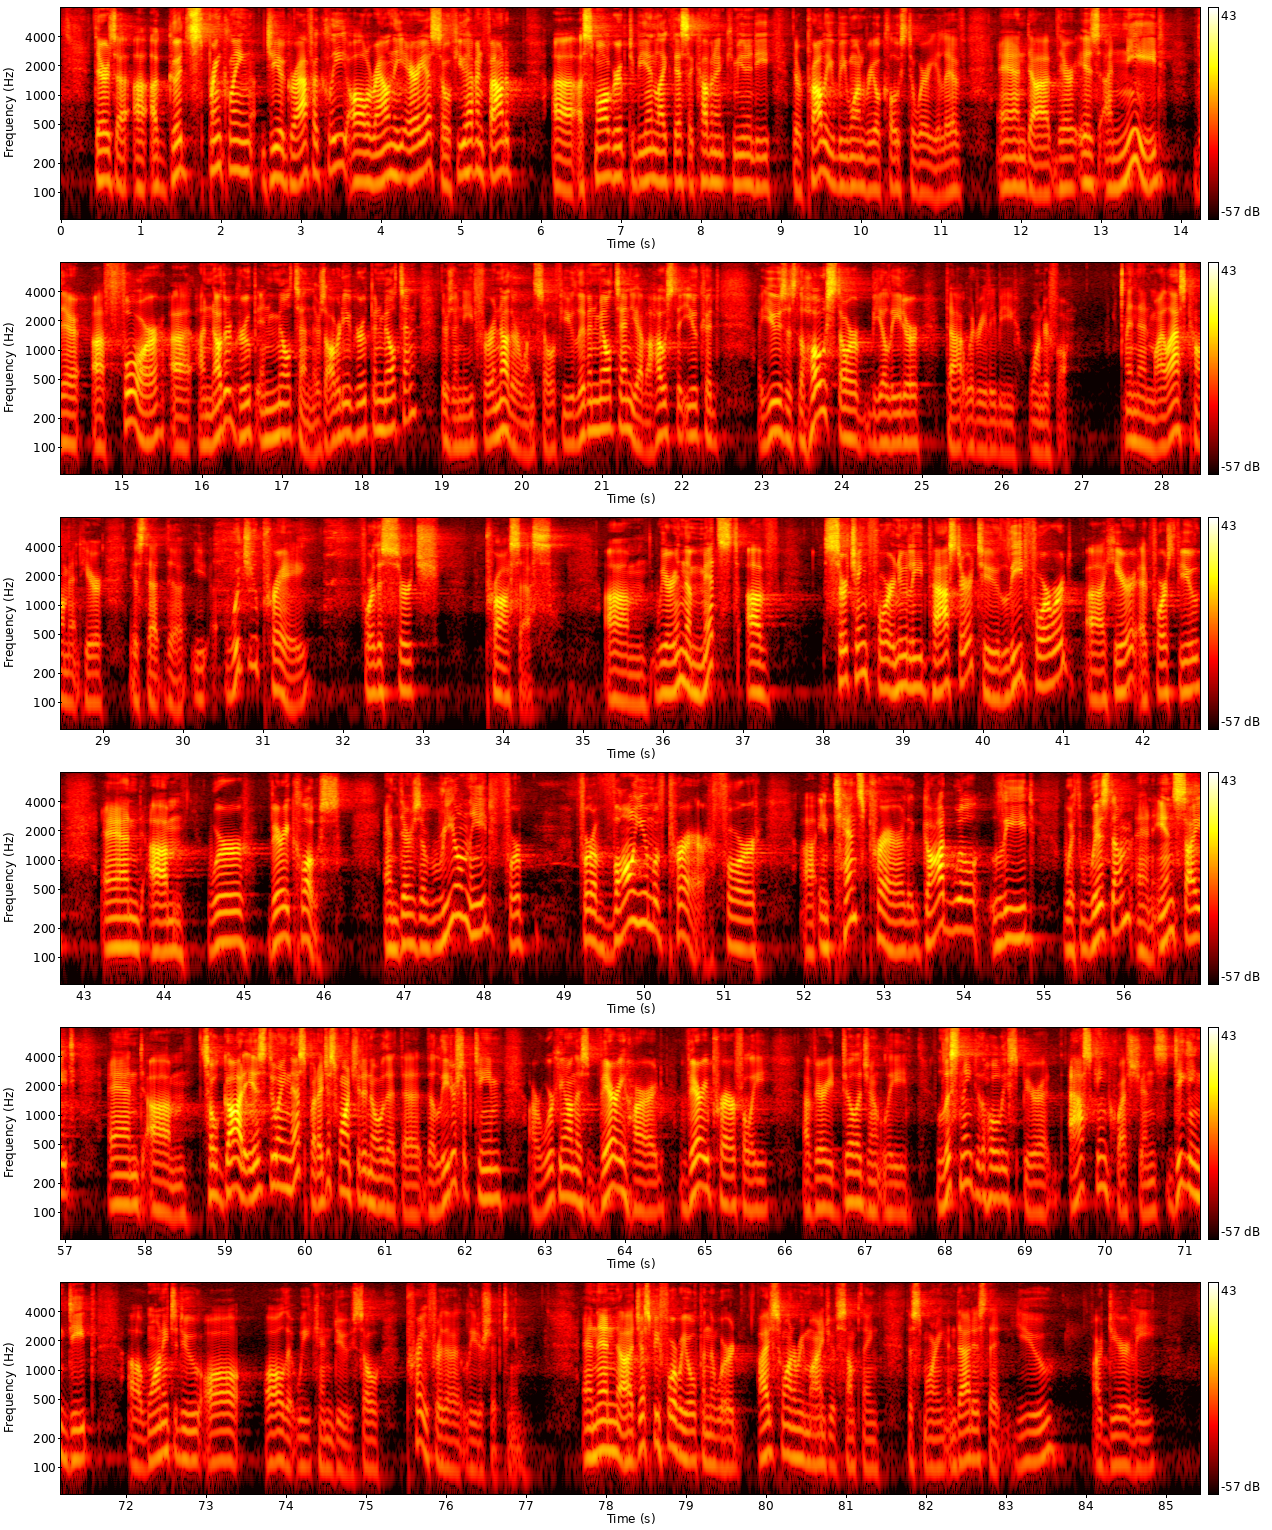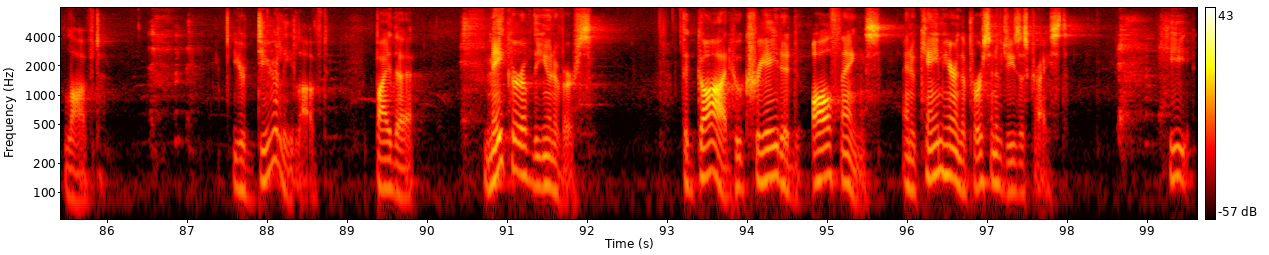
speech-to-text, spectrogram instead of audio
There's a, a, a good sprinkling geographically all around the area. So if you haven't found a uh, a small group to be in like this, a covenant community, there'll probably be one real close to where you live. And uh, there is a need there uh, for uh, another group in Milton. There's already a group in Milton. There's a need for another one. So if you live in Milton, you have a house that you could use as the host or be a leader, that would really be wonderful. And then my last comment here is that the, would you pray for the search process? Um, we are in the midst of searching for a new lead pastor to lead forward uh, here at Forest View, and um, we're very close. And there's a real need for, for a volume of prayer, for uh, intense prayer that God will lead with wisdom and insight and um, so God is doing this, but I just want you to know that the, the leadership team are working on this very hard, very prayerfully, uh, very diligently, listening to the Holy Spirit, asking questions, digging deep, uh, wanting to do all, all that we can do. So pray for the leadership team. And then uh, just before we open the word, I just want to remind you of something this morning, and that is that you are dearly loved. You're dearly loved by the maker of the universe, the God who created all things and who came here in the person of Jesus Christ. He,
